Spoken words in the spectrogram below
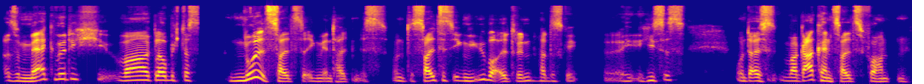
also merkwürdig war, glaube ich, dass null Salz da irgendwie enthalten ist. Und das Salz ist irgendwie überall drin, hat es, äh, hieß es. Und da ist, war gar kein Salz vorhanden.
